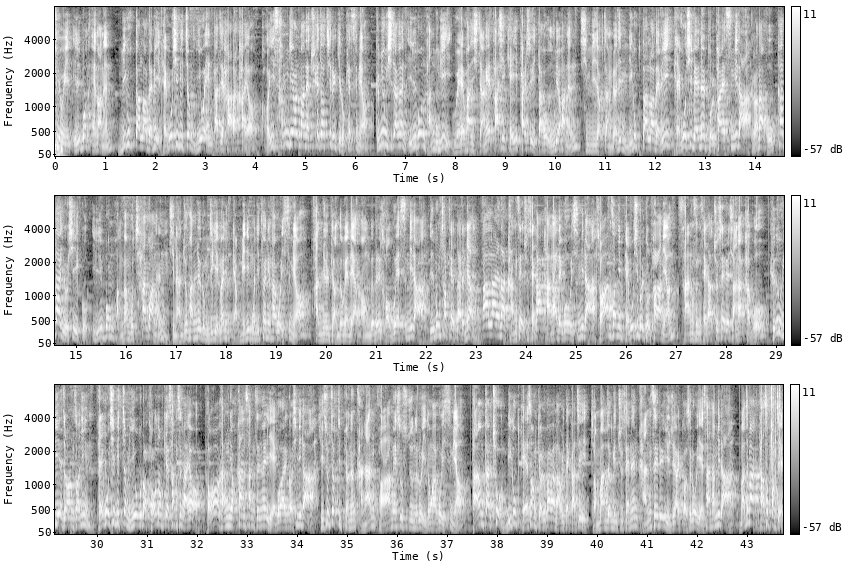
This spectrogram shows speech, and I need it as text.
수요일 일본 엔화는 미국 달러 대비 152.25엔까지 하락하여 거의 3개월 만에 최저치를 기록했으며 금융시장은 일본 당국이 외환 시장에 다시 개입할 수 있다고 우려하는 심리적 장벽인 미국 달러 대비 150엔을 돌파했습니다. 그러나 오카다 요시이쿠 일본 관광부 차관은 지난주 환율 움직임을 면밀히 모니터링하고 있으며 환율 변동에 대한 언급을 거부했습니다. 일본 차트에 따르면 달러의 나 강세 추세가 강화되고 있습니다. 저항선인 150을 돌파하면 상승세가 추세를 장악하고 그 위에 저항선인 152.25보다 더 높게 상승하여 더 강력한 상승을 예고할 것입니다. 기술적 지표는 강한 과매수 수준으로 이동하고 있으며 다음 달 초 미국 대선 결과가 나올 때까지 전반적인 추세는 강세를 유지할 것으로 예상합니다. 마지막 다섯 번째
